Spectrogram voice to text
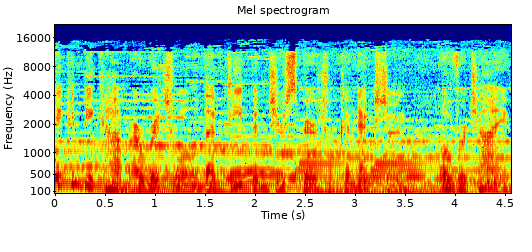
It can become a ritual that deepens your spiritual connection over time.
